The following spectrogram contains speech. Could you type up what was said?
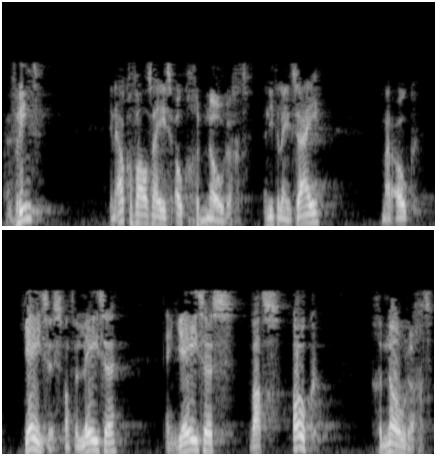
een vriend. In elk geval, zij is ook genodigd. En niet alleen zij, maar ook Jezus. Want we lezen, en Jezus was ook genodigd.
